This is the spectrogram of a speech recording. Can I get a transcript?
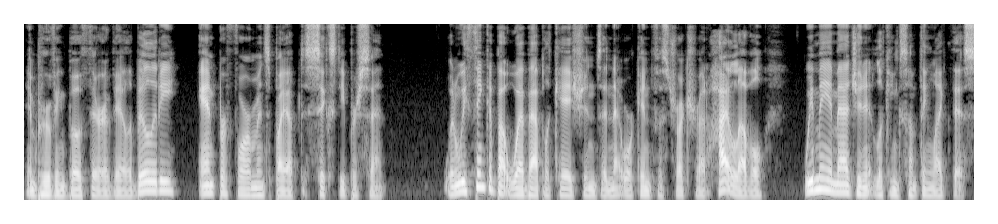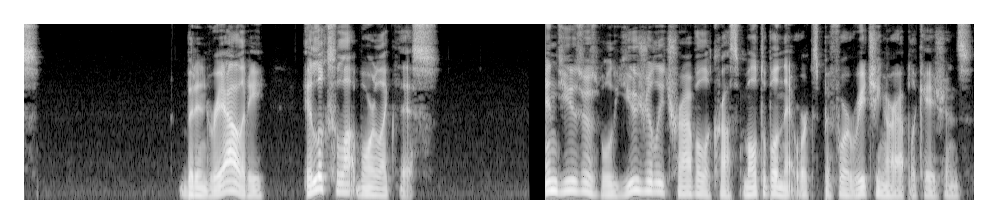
improving both their availability and performance by up to 60%. When we think about web applications and network infrastructure at a high level, we may imagine it looking something like this. But in reality, it looks a lot more like this. End users will usually travel across multiple networks before reaching our applications.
